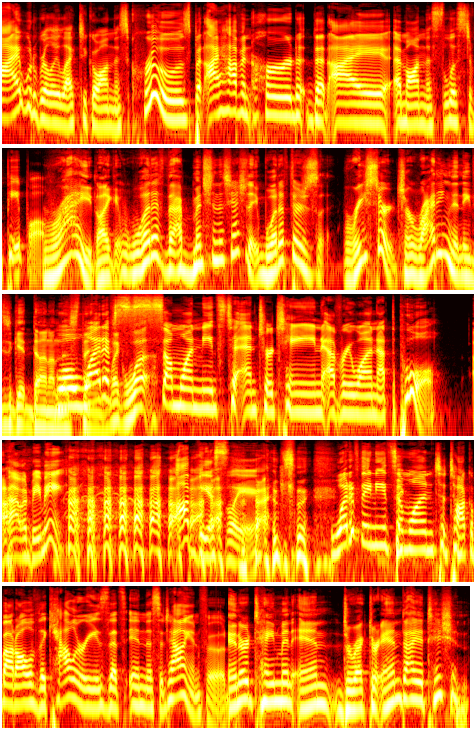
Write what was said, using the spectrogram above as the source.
I would really like to go on this cruise, but I haven't heard that I am on this list of people. Right. Like, what if I mentioned this yesterday? What if there's research or writing that needs to get done on Well, this Well, what if like what? someone needs to entertain everyone at the pool? That would be me. Obviously. What if they need someone to talk about all of the calories that's in this Italian food? Entertainment and director and dietitian.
